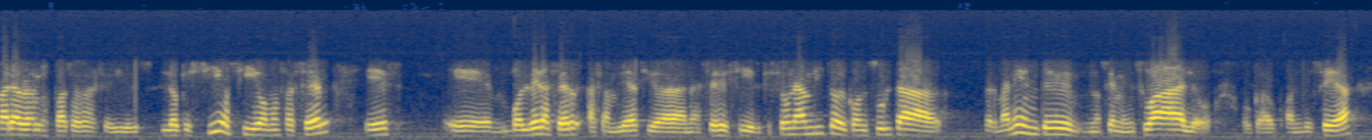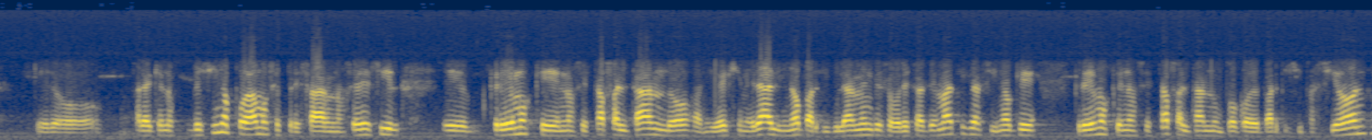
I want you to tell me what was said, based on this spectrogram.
para ver los pasos a seguir. Lo que sí o sí vamos a hacer es eh, volver a hacer asambleas ciudadanas, es decir, que sea un ámbito de consulta permanente, no sé, mensual o, cuando sea, pero para que los vecinos podamos expresarnos, es decir, eh, creemos que nos está faltando a nivel general y no particularmente sobre esta temática, sino que creemos que nos está faltando un poco de participación,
